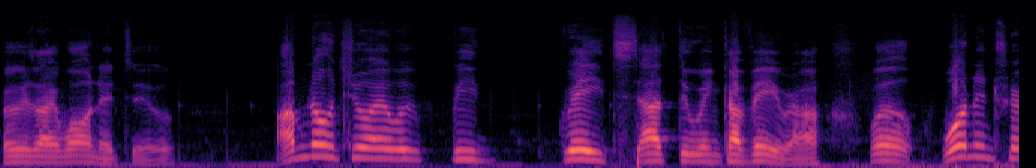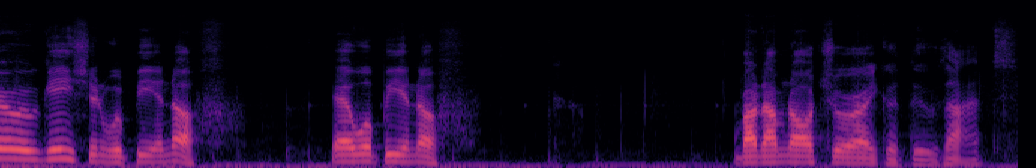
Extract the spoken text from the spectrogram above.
because I wanted to. I'm not sure I would be great at doing Caveira. Well, one interrogation would be enough. Yeah, it would be enough. But I'm not sure I could do that.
